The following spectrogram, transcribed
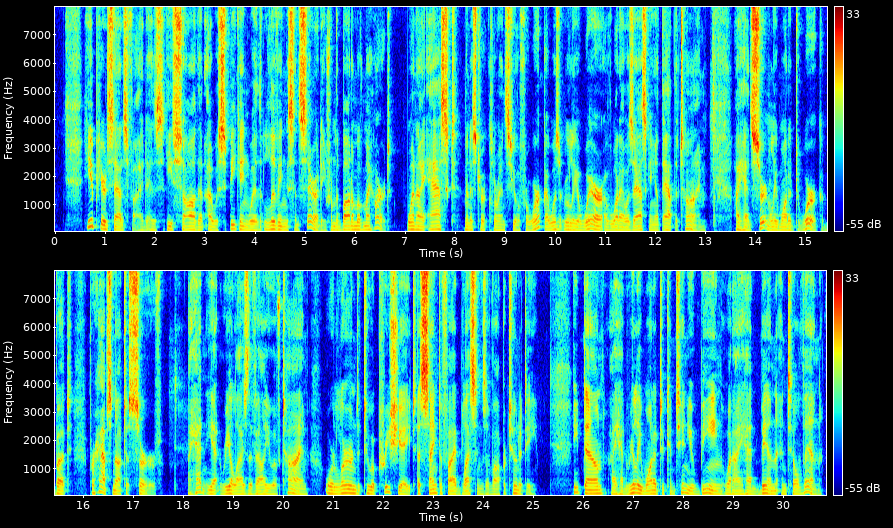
He appeared satisfied as he saw that I was speaking with living sincerity from the bottom of my heart. When I asked Minister Clarencio for work, I wasn't really aware of what I was asking at the, at the time. I had certainly wanted to work, but perhaps not to serve. I hadn't yet realized the value of time or learned to appreciate the sanctified blessings of opportunity. Deep down, I had really wanted to continue being what I had been until then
